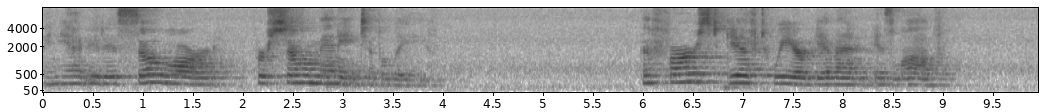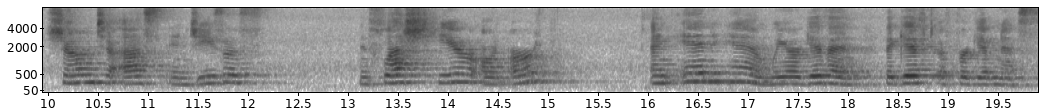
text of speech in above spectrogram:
and yet it is so hard for so many to believe. The first gift we are given is love, shown to us in Jesus, enfleshed here on earth, and in him we are given the gift of forgiveness,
